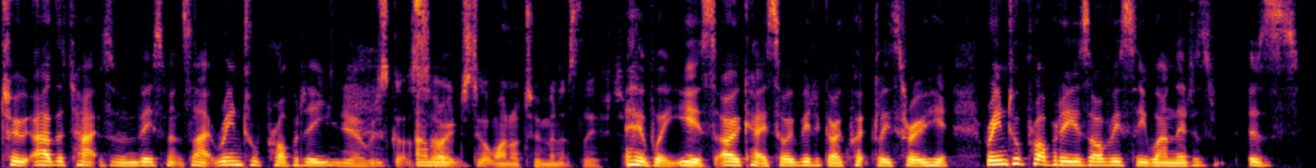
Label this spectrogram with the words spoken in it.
to other types of investments like rental property. Yeah, we just got. Um, sorry, just got one or two minutes left. Have we? Yes. Okay. So we better go quickly through here. Rental property is obviously one that is is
